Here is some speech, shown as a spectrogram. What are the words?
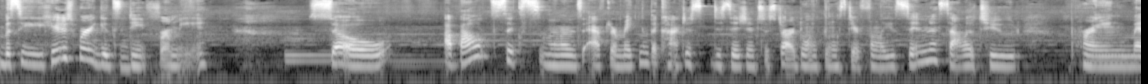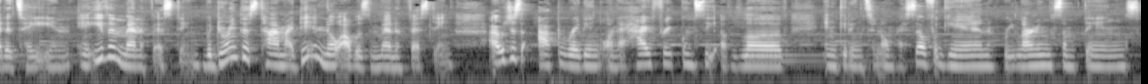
But see, here's where it gets deep for me. So, about six months after making the conscious decision to start doing things differently, sitting in solitude, praying, meditating, and even manifesting. But during this time, I didn't know I was manifesting. I was just operating on a high frequency of love and getting to know myself again, relearning some things,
